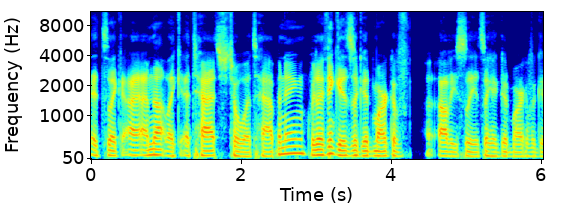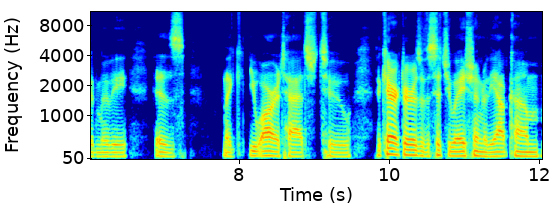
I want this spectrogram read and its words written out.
it's like I, I'm not like attached to what's happening, which I think is a good mark of obviously it's like a good mark of a good movie is like you are attached to the characters or the situation or the outcome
